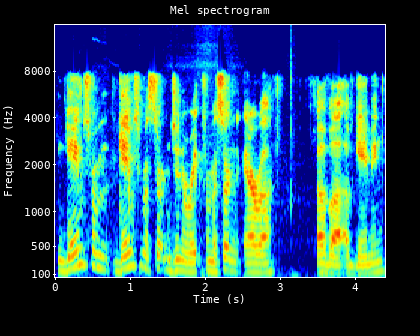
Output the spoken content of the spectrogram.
games from games from a certain generate from a certain era of uh, of gaming,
